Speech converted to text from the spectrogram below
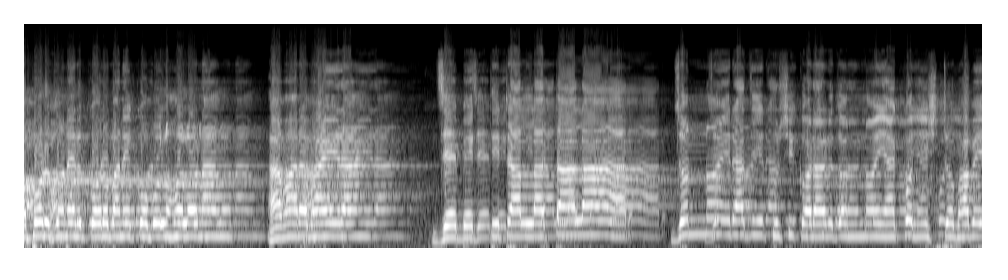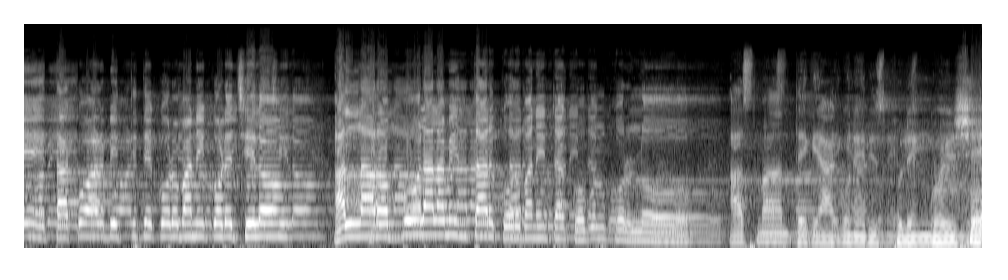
অপরজনের কোরবানি কবুল হলো না। আমার ভাইরা, যে ব্যক্তিটা আল্লাহ তালার জন্যই রাজি খুশি করার জন্য একনিষ্ঠ ভাবে তাকোয়ার ভিত্তিতে কোরবানি করেছিল, আল্লাহ রব্বুল আলমিন তার কোরবানিটা কবুল করল। আসমান থেকে আগুনের স্ফুলিঙ্গ এসে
